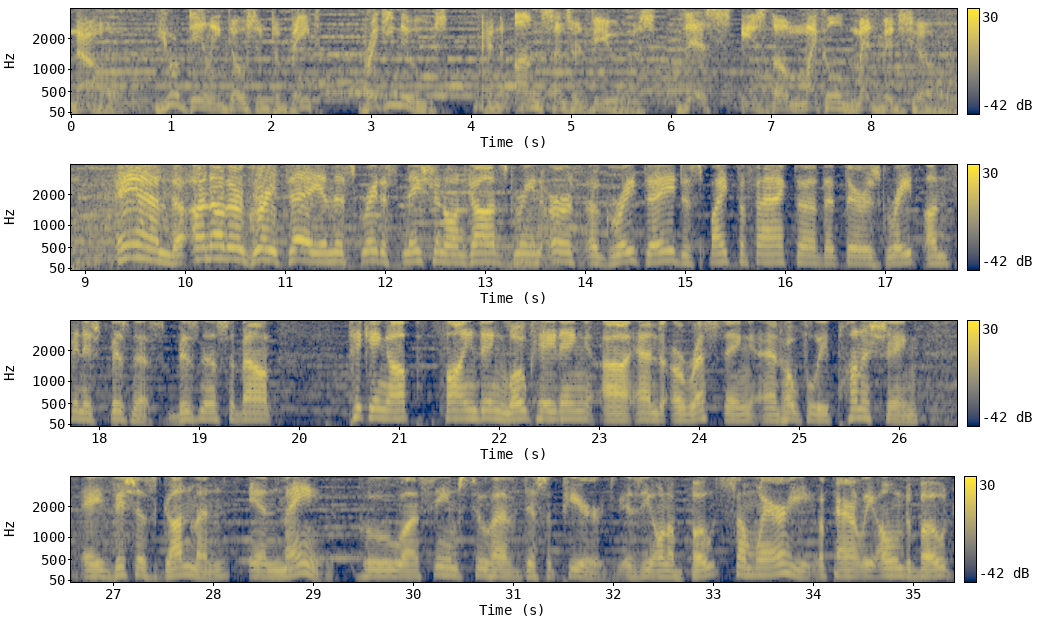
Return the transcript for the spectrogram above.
And now, your daily dose of debate, breaking news, and uncensored views. This is the Michael Medved Show. And another great day in this greatest nation on God's green earth. A great day despite the fact uh, that there is great unfinished business. Business about picking up, finding, locating, uh, and arresting, and hopefully punishing a vicious gunman in Maine who uh, seems to have disappeared. Is he on a boat somewhere? He apparently owned a boat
